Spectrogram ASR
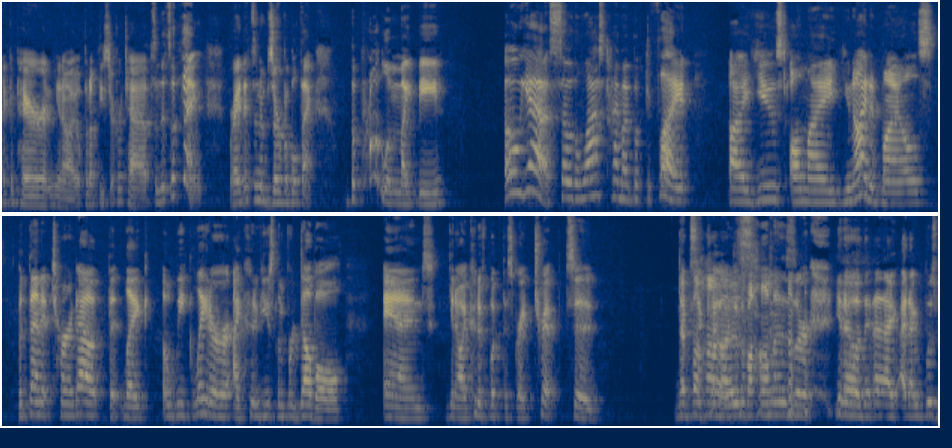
I compare, and you know I open up these different tabs, and it's a thing, right? It's an observable thing. The problem might be, oh yeah, so the last time I booked a flight, I used all my United miles, but then it turned out that like a week later I could have used them for double. And you know, I could have booked this great trip to The Mexico, to Bahamas. the Bahamas, or you know, that I and I was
